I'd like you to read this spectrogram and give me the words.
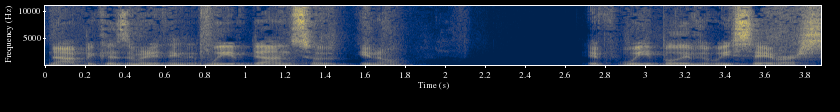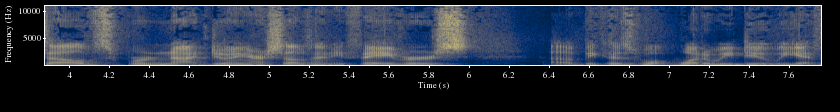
not because of anything that we've done. So, you know, if we believe that we save ourselves, we're not doing ourselves any favors. Uh, because what, what do we do? We get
